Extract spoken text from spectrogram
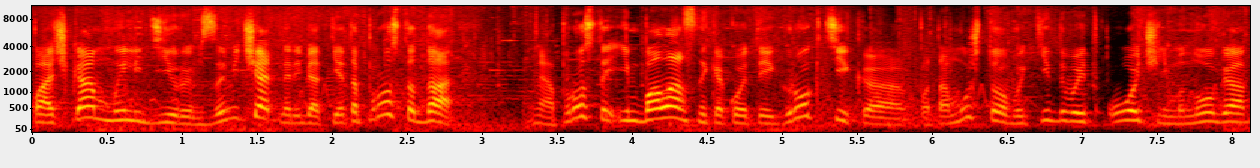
По очкам мы лидируем. Замечательно, ребятки. Это просто, да, а, просто имбалансный какой-то игрок Тика, потому что выкидывает очень много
